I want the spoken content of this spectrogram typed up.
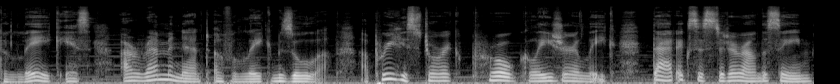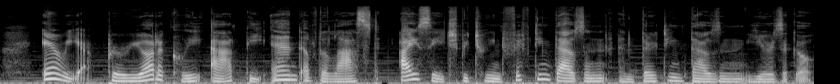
the lake is a remnant of Lake Missoula, a prehistoric proglacier lake that existed around the same area periodically at the end of the last ice age between 15,000 and 13,000 years ago.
